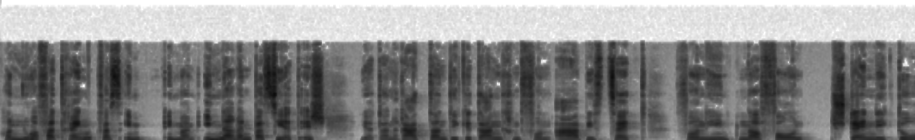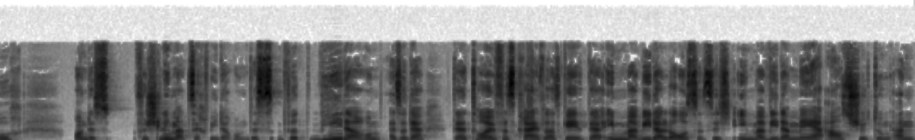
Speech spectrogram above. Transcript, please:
han nur verdrängt, was im, in meinem Inneren passiert ist. Ja, dann rattern die Gedanken von A bis Z, von hinten nach vorn, ständig durch und es verschlimmert sich wiederum. Das wird wiederum, also der, der Teufelskreislauf geht ja immer wieder los. Es ist immer wieder mehr Ausschüttung an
